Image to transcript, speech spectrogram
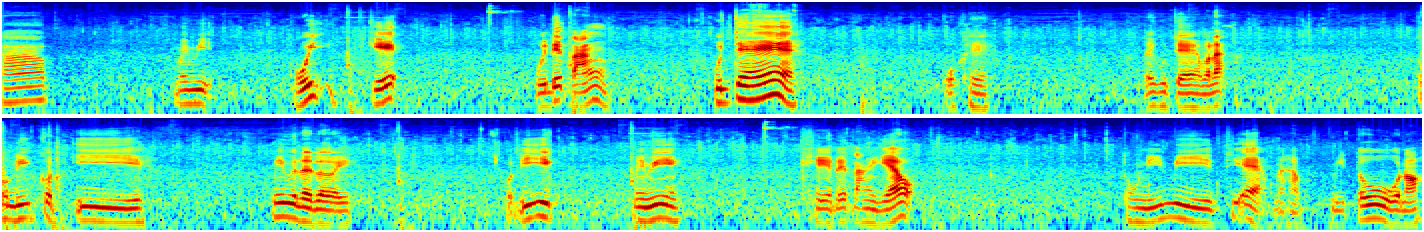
ครับ ไม่มีอุ้ยเก๊ะอุ้ยได้ตังค์กุญแจ โอเค ได้กุญแจมาละตรงนี้กด E ไม่มีอะไรเลย กด E อีก ไม่มี โอเค ได้ตังค์อีกแล้ว ตรงนี้มีที่แอบนะครับ มีตู้เนาะ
